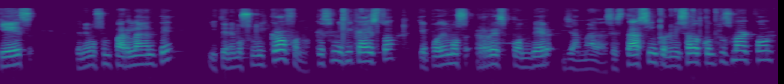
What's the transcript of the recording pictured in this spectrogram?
que es, tenemos un parlante y tenemos un micrófono. ¿Qué significa esto? Que podemos responder llamadas. Está sincronizado con tu smartphone,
